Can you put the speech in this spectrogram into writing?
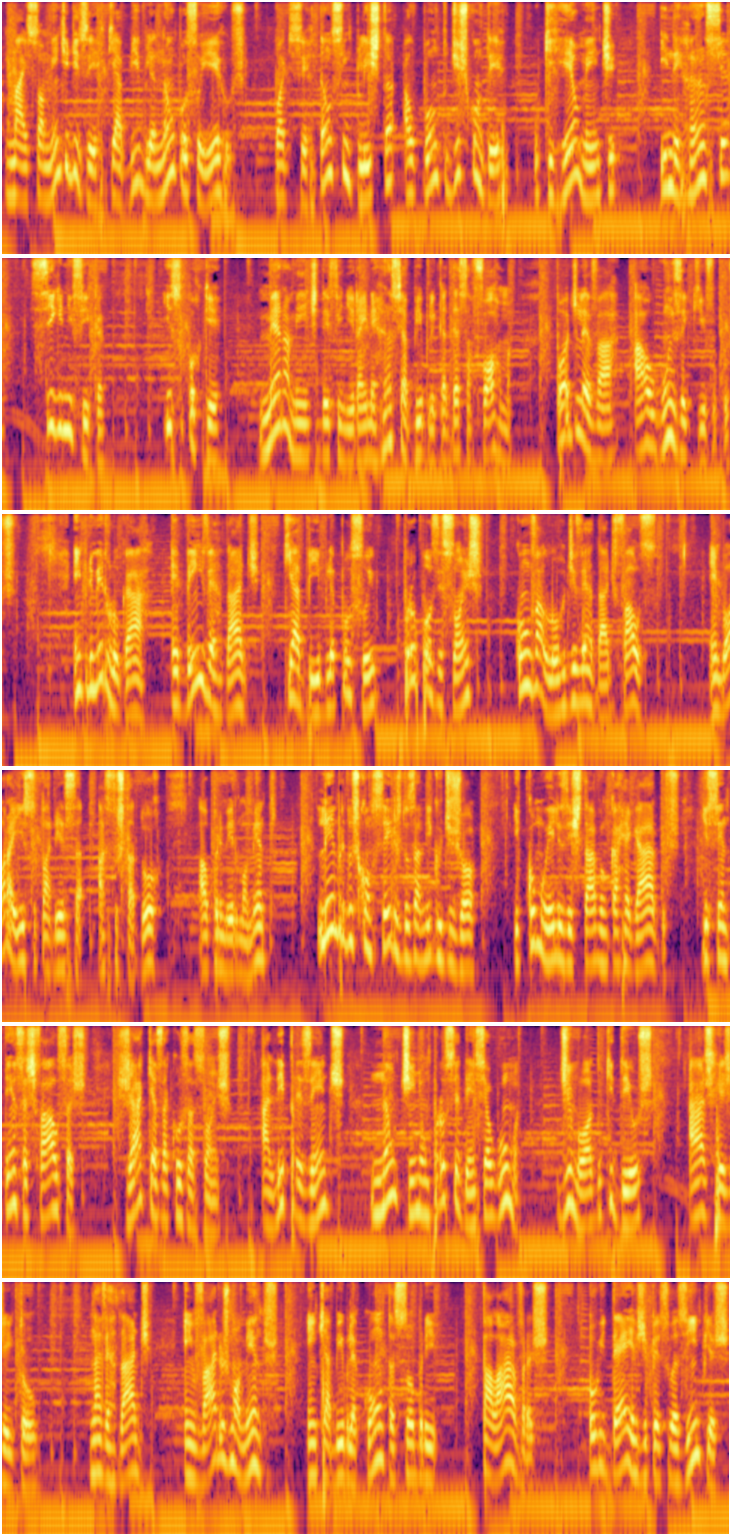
Mas somente dizer que a Bíblia não possui erros pode ser tão simplista ao ponto de esconder o que realmente inerrância significa. Isso porque meramente definir a inerrância bíblica dessa forma pode levar a alguns equívocos. Em primeiro lugar, é bem verdade que a Bíblia possui proposições com valor de verdade falso. Embora isso pareça assustador ao primeiro momento, lembre dos conselhos dos amigos de Jó e como eles estavam carregados de sentenças falsas, já que as acusações ali presentes não tinham procedência alguma, de modo que Deus as rejeitou. Na verdade, em vários momentos em que a Bíblia conta sobre palavras ou ideias de pessoas ímpias,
